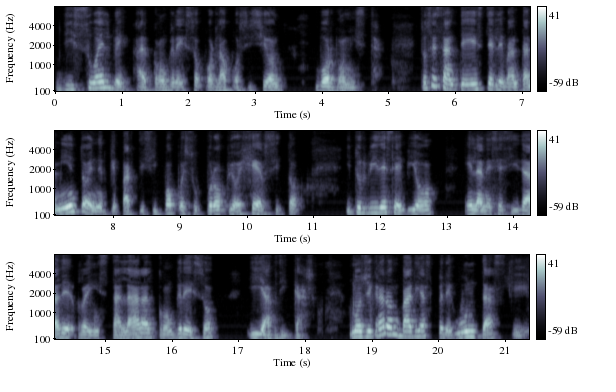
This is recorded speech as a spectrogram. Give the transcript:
disuelve al Congreso por la oposición borbonista. Entonces, ante este levantamiento en el que participó pues su propio ejército, Iturbide se vio en la necesidad de reinstalar al Congreso y abdicar. Nos llegaron varias preguntas que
